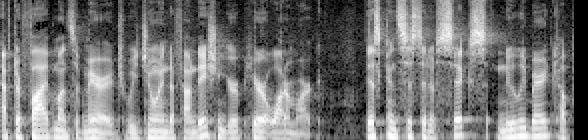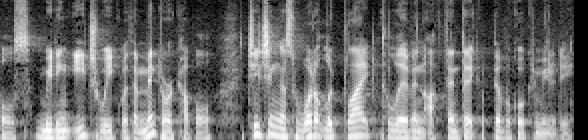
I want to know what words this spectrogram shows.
After five months of marriage, we joined a foundation group here at Watermark. This consisted of six newly married couples meeting each week with a mentor couple, teaching us what it looked like to live in authentic biblical community.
